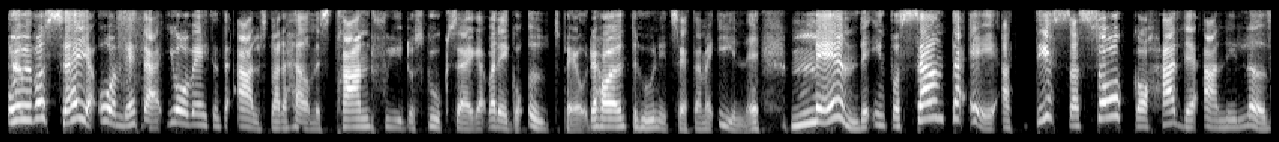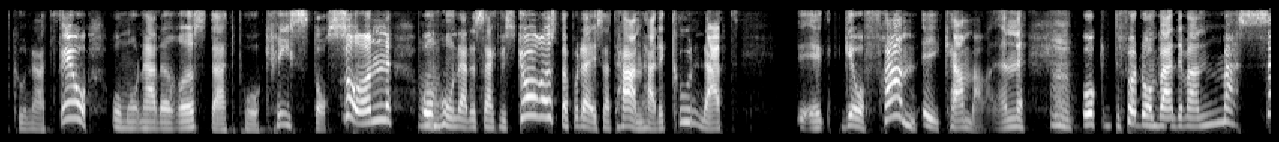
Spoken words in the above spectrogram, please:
Och jag vill bara säga om detta, jag vet inte alls vad det här med strandskydd och skogsägare, vad det går ut på. Det har jag inte hunnit sätta mig in i. Men det intressanta är att dessa saker hade Annie Lööf kunnat få om hon hade röstat på Kristersson. Om hon hade sagt vi ska rösta på dig så att han hade kunnat eh, gå fram i kammaren. Mm. Och för de var, det var en massa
